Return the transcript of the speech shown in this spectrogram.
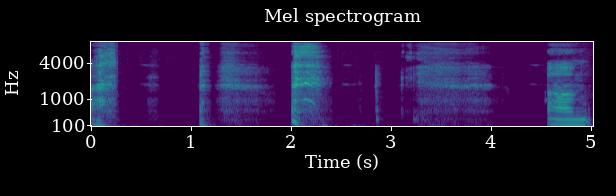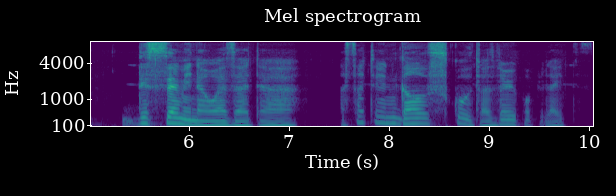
um, this seminar was at uh, a certain girls' school. It was very popular. It's,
